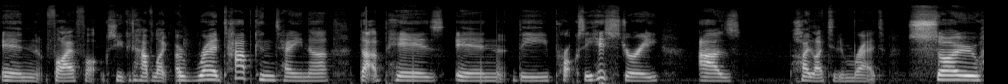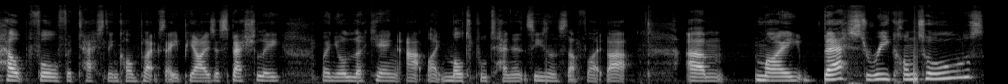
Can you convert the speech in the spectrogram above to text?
in Firefox. You can have like a red tab container that appears in the proxy history as highlighted in red. So helpful for testing complex APIs, especially when you're looking at like multiple tenancies and stuff like that. Um, my best recon tools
